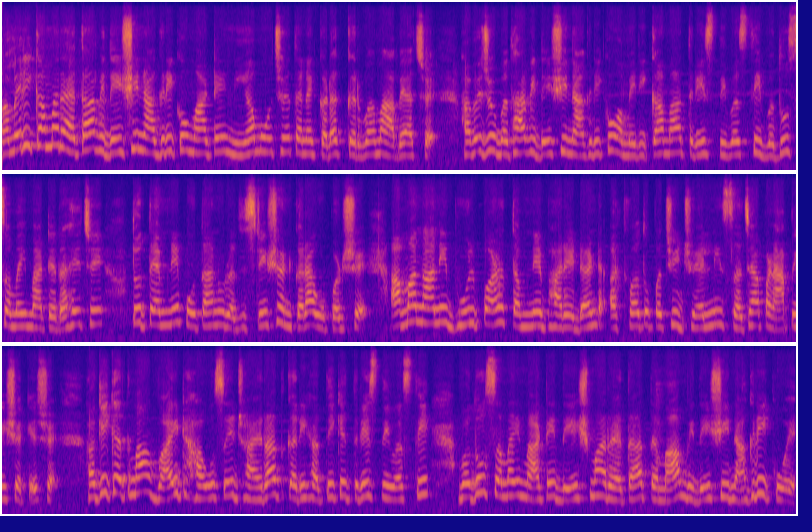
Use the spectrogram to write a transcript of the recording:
અમેરિકામાં રહેતા વિદેશી નાગરિકો માટે નિયમો છે તેને કડક કરવામાં આવ્યા છે. હવે જો બધા વિદેશી નાગરિકો અમેરિકામાં ત્રીસ દિવસથી વધુ સમય માટે રહે છે, તો તેમને પોતાનું રજીસ્ટ્રેશન કરાવવું પડશે. આમાં નાની ભૂલ પણ તમને ભારે દંડ અથવા તો પછી જેલની સજા પણ આપી શકે છે. હકીકતમાં વ્હાઇટ હાઉસે જાહેરાત કરી હતી કે ત્રીસ દિવસથી વધુ સમય માટે દેશમાં રહેતા તમામ વિદેશી નાગરિકોએ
